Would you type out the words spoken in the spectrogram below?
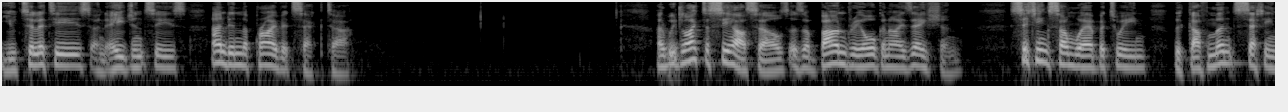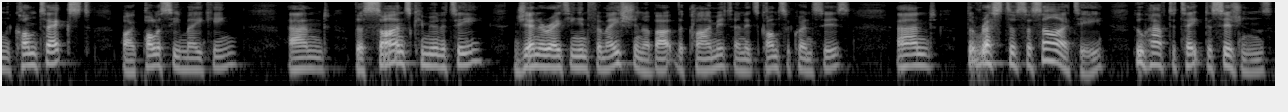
utilities and agencies, and in the private sector. And we'd like to see ourselves as a boundary organisation, sitting somewhere between the government setting the context by policy making and the science community generating information about the climate and its consequences, and the rest of society who have to take decisions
